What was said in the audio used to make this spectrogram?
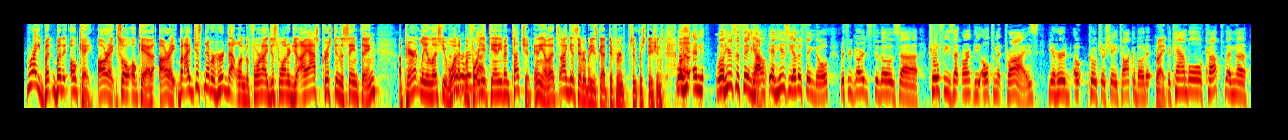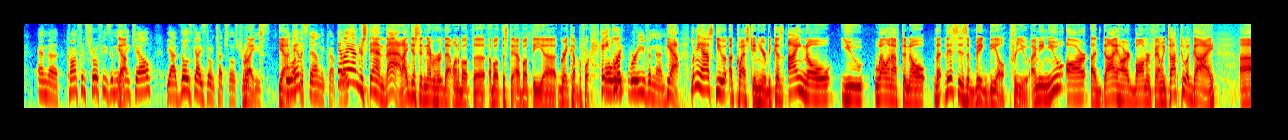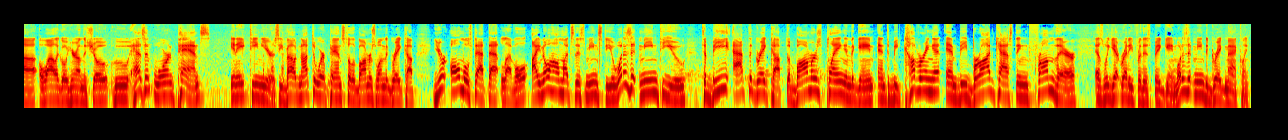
Right, but but okay, all right. So okay, all right. But I've just never heard that one before, and I just wanted you. I asked Christian the same thing. Apparently, unless you've I've won it before, you can't even touch it. Anyhow, that's. I guess everybody's got different superstitions. Well, Uh, he- and well, here's the thing, Yeah. Hal, and here's the other thing, though, with regards to those uh, trophies that aren't the ultimate prize. You heard o- Coach O'Shea talk about it, Right. The Campbell Cup and the and the conference trophies in the Yeah. NHL. Yeah, those guys don't touch those trophies. Right. Yeah. they want And- the Stanley Cup. And right? I understand that. I just had never heard that one about the about the about the uh, Grey Cup before. Hey, well, we're, let- we're even then. yeah, let me ask you a question here because I know you well enough to know that this is a big deal for you. I mean, you are a diehard Bomber fan. We talked to a guy uh, a while ago here on the show who hasn't worn pants in 18 years. He vowed not to wear pants till the Bombers won the Grey Cup. You're almost at that level. I know how much this means to you. What does it mean to you to be at the Grey Cup, the Bombers playing in the game, and to be covering it and be broadcasting from there as we get ready for this big game? What does it mean to Greg Mackling?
